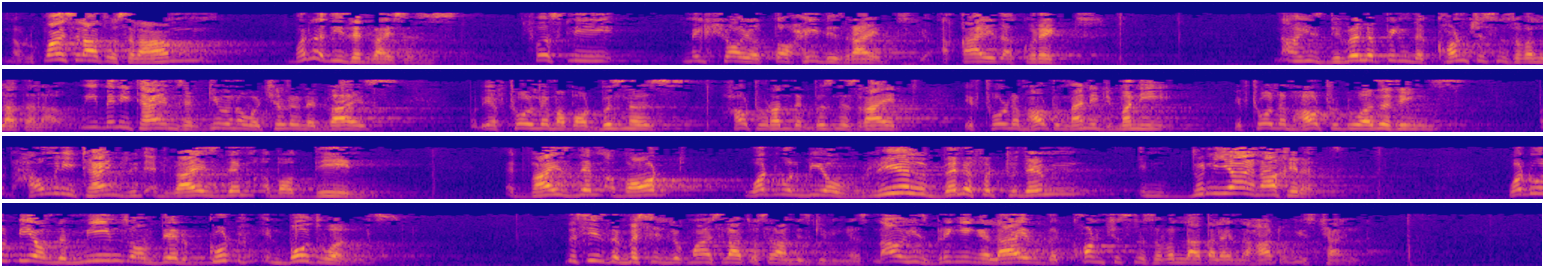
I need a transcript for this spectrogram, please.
now Luqman salatu wasalam, what are these advices? Firstly, make sure your tawheed is right, your aqaid are correct. Now he's developing the consciousness of Allah Ta'ala. We many times have given our children advice, but we have told them about business, how to run that business right, we've told them how to manage money, we've told them how to do other things. But how many times we've advised them about deen? Advise them about what will be of real benefit to them in dunya and akhirat. What will be of the means of their good in both worlds. This is the message Luqman salatu is giving us. Now he's bringing alive the consciousness of Allah Ta'ala in the heart of his child.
